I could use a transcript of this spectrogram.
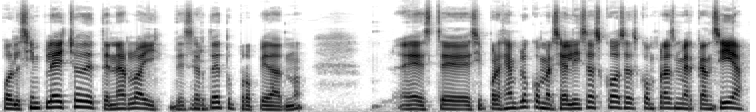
por el simple hecho de tenerlo ahí, de ser de tu propiedad, ¿no? Este, si por ejemplo comercializas cosas, compras mercancía,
